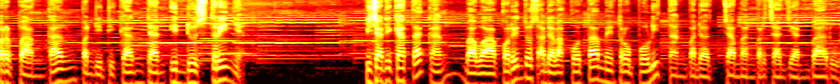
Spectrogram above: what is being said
perbankan, pendidikan, dan industrinya. Bisa dikatakan bahwa Korintus adalah kota metropolitan pada zaman Perjanjian Baru.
